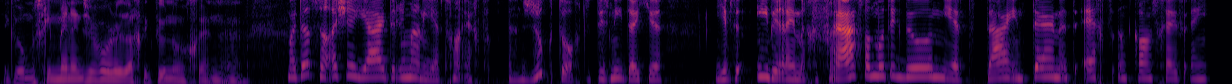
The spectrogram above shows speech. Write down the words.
ik wil misschien manager worden, dacht ik toen nog. En, eh, Maar dat is wel, als je een jaar, drie maanden, je hebt gewoon echt een zoektocht. Het is niet dat je, je hebt iedereen gevraagd, wat moet ik doen? Je hebt daar intern het echt een kans gegeven. En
